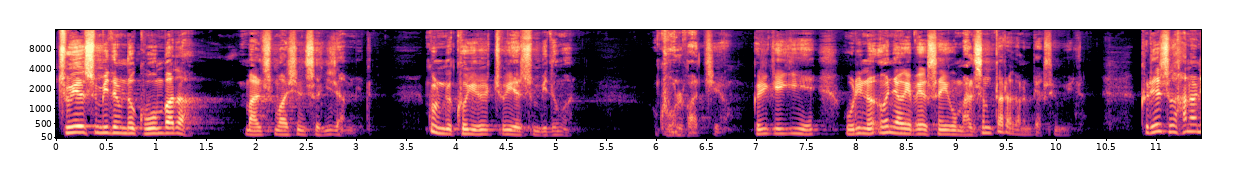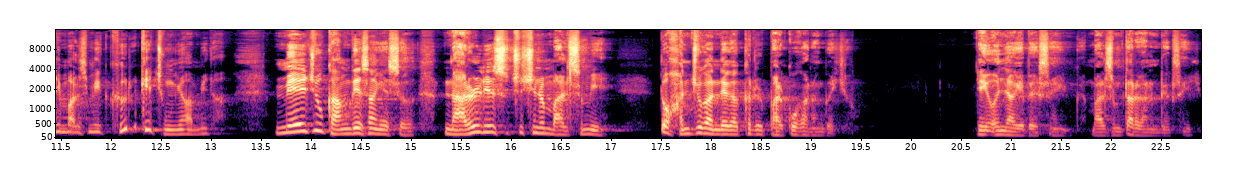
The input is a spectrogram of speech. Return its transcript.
주 예수 믿으면 너 구원받아. 말씀하신 선지자입니다. 그럼 그주 예수 믿으면 구원을 받지요. 그러니까 이게 우리는 언약의 백성이고 말씀 따라가는 백성입니다. 그래서 하나님 말씀이 그렇게 중요합니다. 매주 강대상에서 나를 위해서 주시는 말씀이 또 한 주간 내가 그를 밟고 가는 거죠. 이 언약의 백성이니까 말씀 따라가는 백성이죠.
